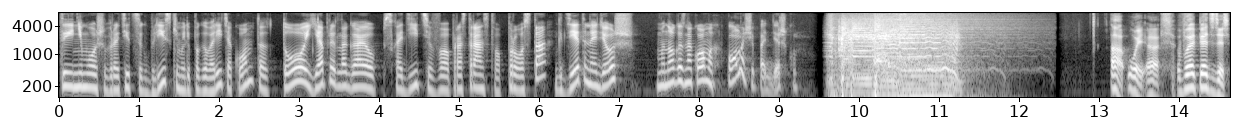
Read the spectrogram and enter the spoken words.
ты не можешь обратиться к близким или поговорить о ком-то, то я предлагаю сходить в пространство просто, где ты найдешь много знакомых. Помощь и поддержку. А, ой, а, вы опять здесь.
